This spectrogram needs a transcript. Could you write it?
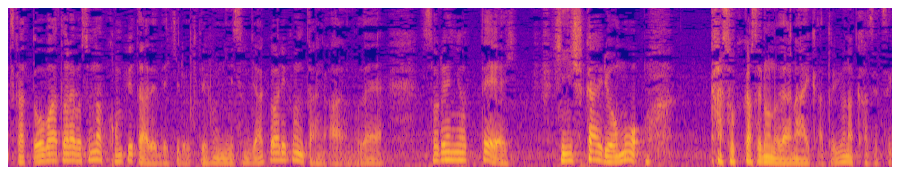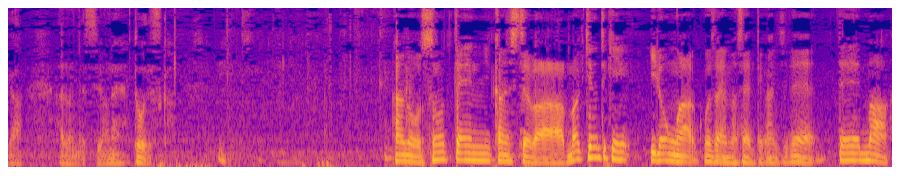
使ってオーバードライブするのはコンピューターでできるっていうふうにその役割分担があるのでそれによって品種改良も加速化するのではないかというような仮説があるんですよね。どうですか、あのその点に関しては、まあ、基本的に異論はございませんって感じでで、ま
